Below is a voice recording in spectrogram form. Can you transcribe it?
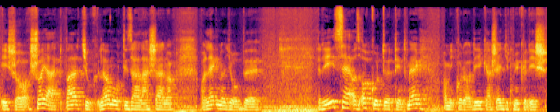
és a saját pártjuk leamortizálásának a legnagyobb része az akkor történt meg, amikor a DK-s együttműködés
